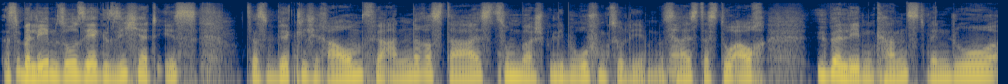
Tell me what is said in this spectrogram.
das Überleben so sehr gesichert ist, dass wirklich Raum für anderes da ist, zum Beispiel die Berufung zu leben. Das ja. heißt, dass du auch überleben kannst, wenn du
